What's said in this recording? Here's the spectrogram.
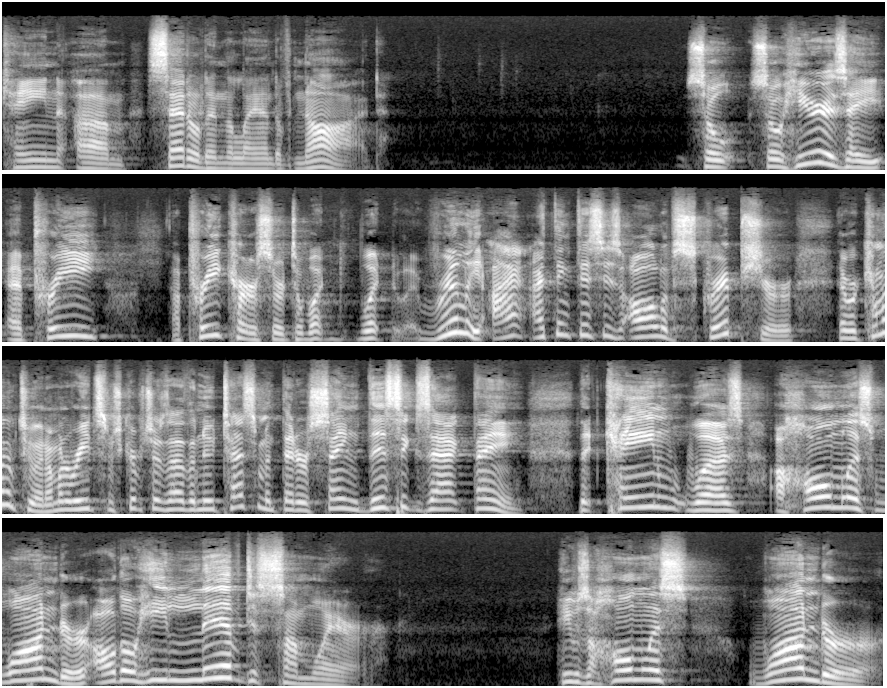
Cain um, settled in the land of Nod. So, so here is a, a pre a precursor to what, what really, I, I think this is all of Scripture that we're coming up to. And I'm going to read some scriptures out of the New Testament that are saying this exact thing that Cain was a homeless wanderer, although he lived somewhere. He was a homeless wanderer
